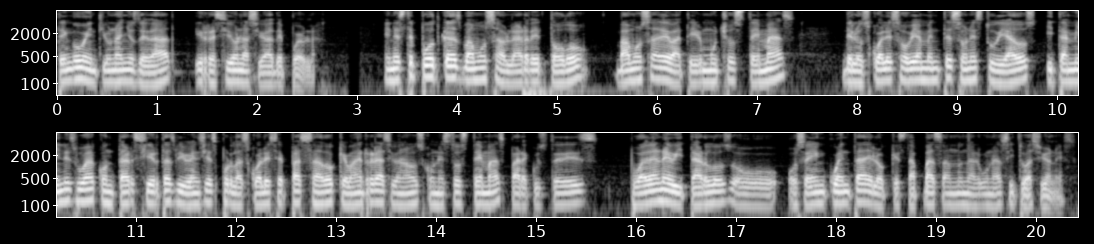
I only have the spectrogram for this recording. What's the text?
tengo 21 años de edad y resido en la ciudad de Puebla. En este podcast vamos a hablar de todo, vamos a debatir muchos temas, de los cuales obviamente son estudiados y también les voy a contar ciertas vivencias por las cuales he pasado que van relacionados con estos temas para que ustedes puedan evitarlos o, o se den cuenta de lo que está pasando en algunas situaciones.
